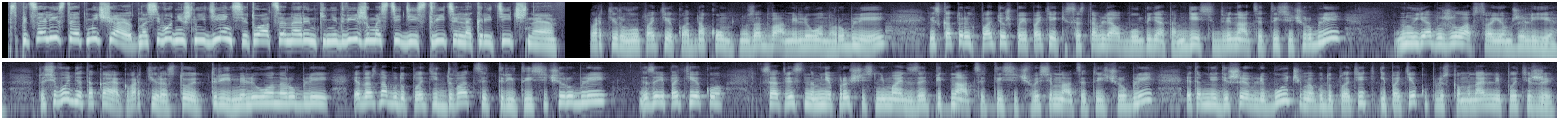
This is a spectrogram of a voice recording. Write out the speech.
Специалисты отмечают, на сегодняшний день ситуация на рынке недвижимости действительно критичная квартиру в ипотеку однокомнатную за 2 миллиона рублей, из которых платеж по ипотеке составлял бы у меня там 10-12 тысяч рублей, но я бы жила в своем жилье, то сегодня такая квартира стоит 3 миллиона рублей, я должна буду платить 23 тысячи рублей за ипотеку, соответственно, мне проще снимать за 15 тысяч, 18 тысяч рублей, это мне дешевле будет, чем я буду платить ипотеку плюс коммунальные платежи.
